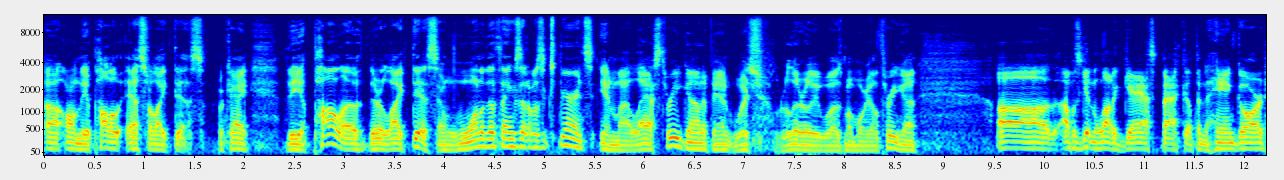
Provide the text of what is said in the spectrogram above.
uh, on the Apollo S are like this, okay? The Apollo, they're like this. And one of the things that I was experiencing in my last three-gun event, which literally was Memorial 3-gun, uh, I was getting a lot of gas back up in the handguard,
